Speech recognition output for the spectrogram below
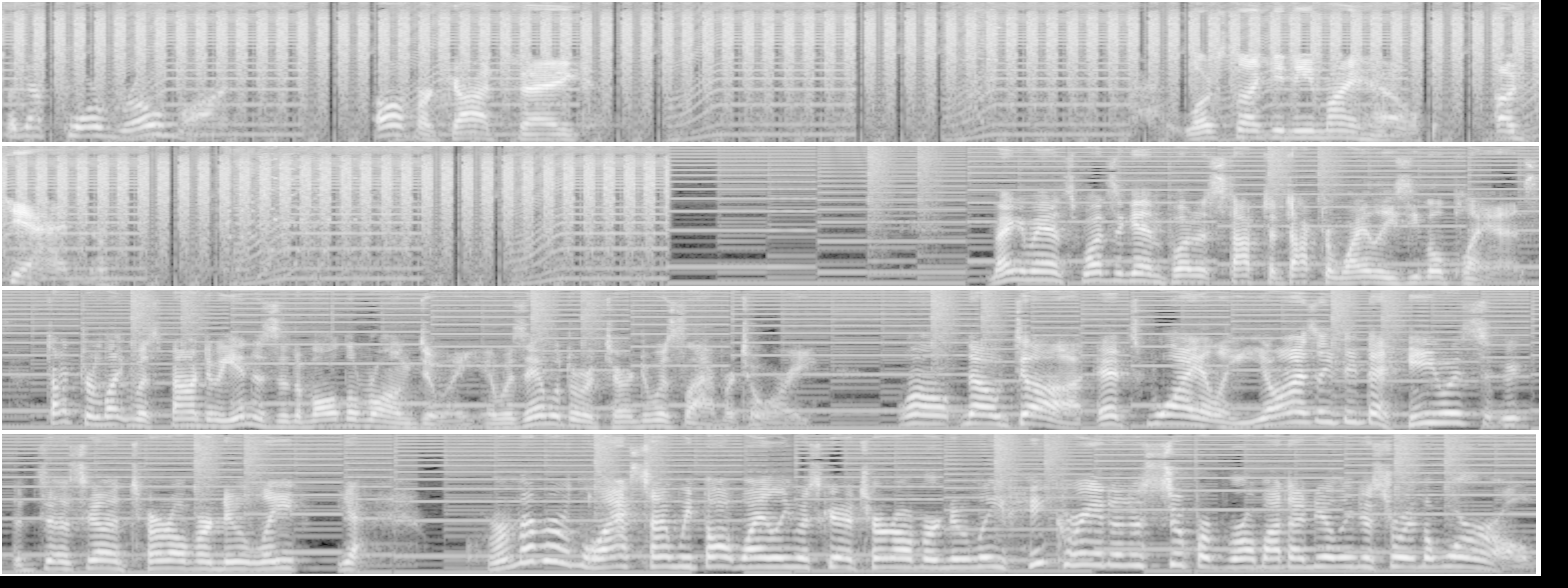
but that poor robot. Oh, for God's sake. Looks like you need my help. Again. Mega Man's once again put a stop to Dr. Wily's evil plans. Dr. Light was found to be innocent of all the wrongdoing and was able to return to his laboratory. Well, no, duh, it's Wily. You honestly think that he was just gonna turn over a new leaf? Yeah. Remember the last time we thought Wily was gonna turn over a new leaf? He created a super robot that nearly destroyed the world.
